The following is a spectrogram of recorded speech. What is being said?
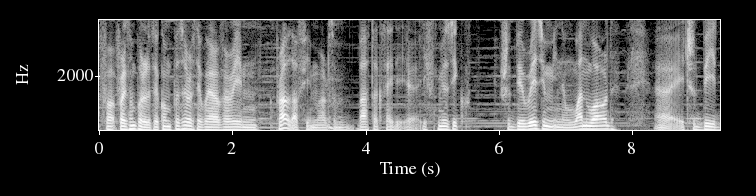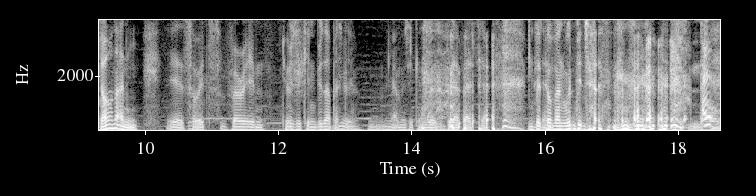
for for example, the composers they were very um, proud of him. Also, Mhm. Bartok said uh, if music should be resumed in one word, uh, it should be Dohnányi. Yeah, so it's very um. Music in Budapest. Yeah, yeah. mm, music in Bu- Budapest. Yeah. Beethoven would be jealous. no. I,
